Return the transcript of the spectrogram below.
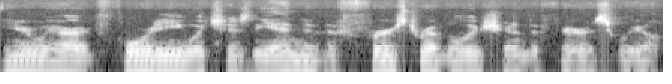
here we are at 40, which is the end of the first revolution of the Ferris wheel.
